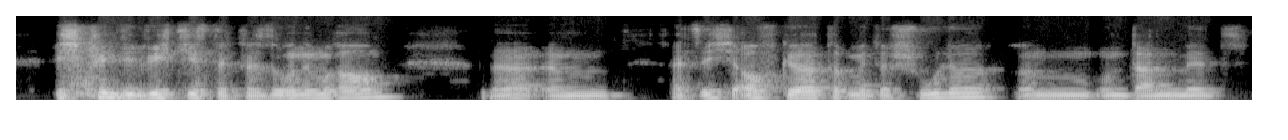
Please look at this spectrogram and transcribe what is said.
ich bin die wichtigste Person im Raum. Ne, ähm, als ich aufgehört habe mit der Schule ähm, und dann mit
